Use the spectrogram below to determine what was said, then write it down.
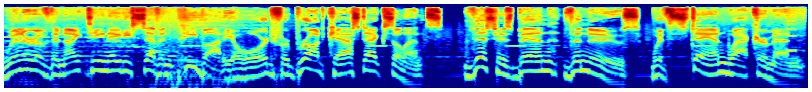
Winner of the 1987 Peabody Award for Broadcast Excellence. This has been The News with Stan Wackerman.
